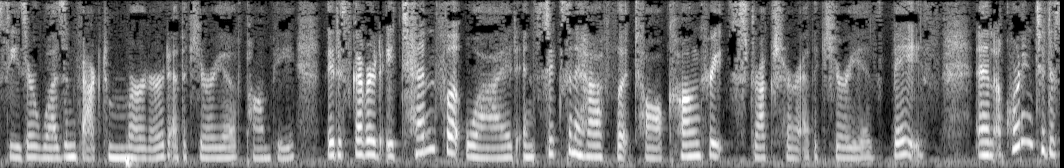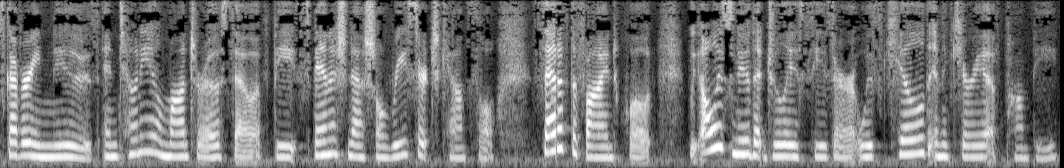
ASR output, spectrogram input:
Caesar was in fact murdered at the Curia of Pompey, they discovered a 10 foot wide and six and a half foot tall concrete structure at the Curia's base. And according to Discovery News, Antonio Monterroso of the Spanish National Research Council said of the find, quote, We always knew that Julius Caesar was killed in the Curia of Pompey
